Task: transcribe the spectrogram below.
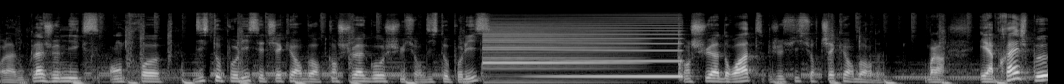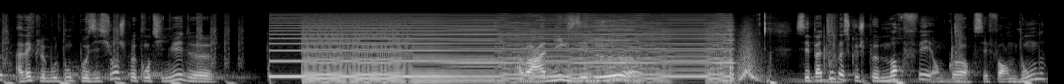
Voilà, donc là je mixe entre Distopolis et Checkerboard. Quand je suis à gauche, je suis sur Distopolis. Quand je suis à droite, je suis sur Checkerboard. Voilà. Et après, je peux, avec le bouton position, je peux continuer de avoir un mix des deux. C'est pas tout parce que je peux morpher encore ces formes d'ondes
